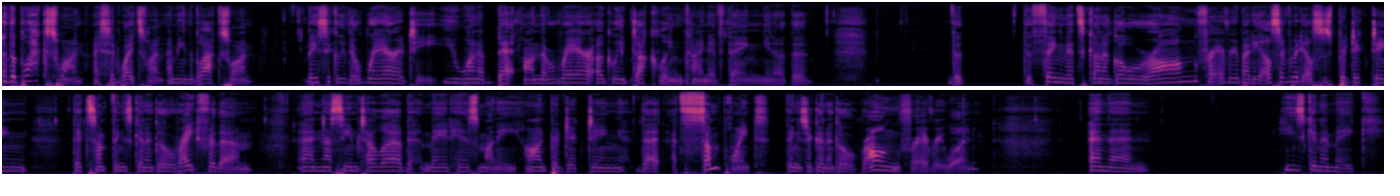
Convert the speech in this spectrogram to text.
the black swan. I said white swan. I mean the black swan. Basically, the rarity. You want to bet on the rare, ugly duckling kind of thing. You know the the the thing that's going to go wrong for everybody else. Everybody else is predicting that something's going to go right for them. And Nassim Taleb made his money on predicting that at some point things are going to go wrong for everyone. And then he's going to make,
